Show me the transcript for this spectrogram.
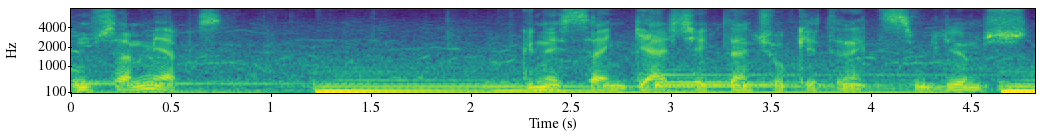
Bunu sen mi yaptın? Güneş sen gerçekten çok yeteneklisin biliyor musun?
